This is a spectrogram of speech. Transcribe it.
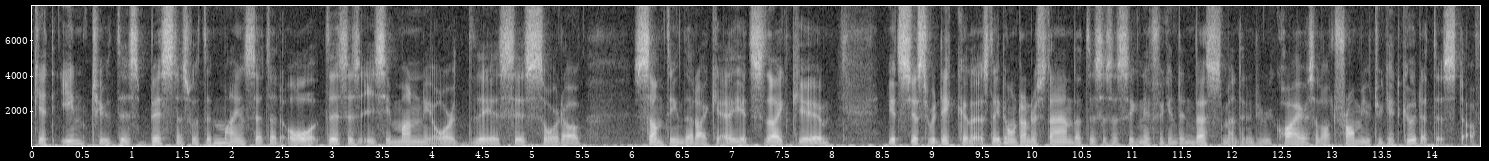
get into this business with the mindset that oh this is easy money or this is sort of something that I can it's like uh, it's just ridiculous. They don't understand that this is a significant investment and it requires a lot from you to get good at this stuff.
